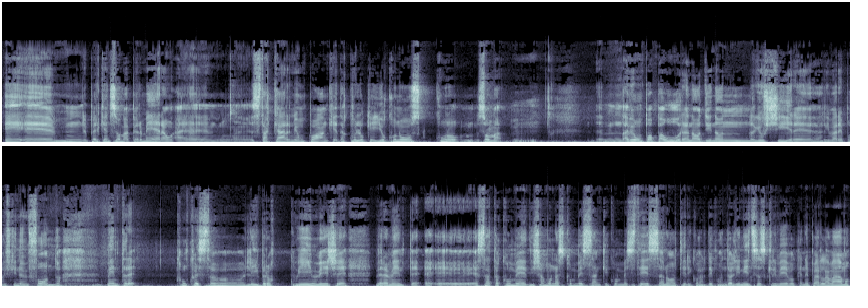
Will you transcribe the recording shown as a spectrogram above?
e, eh, perché insomma per me era eh, staccarmi un po' anche da quello che io conosco insomma mm, avevo un po' paura no? di non riuscire arrivare poi fino in fondo mentre con questo libro qui invece veramente è, è, stata come diciamo una scommessa anche con me stessa, no? ti ricordi quando all'inizio scrivevo che ne parlavamo,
